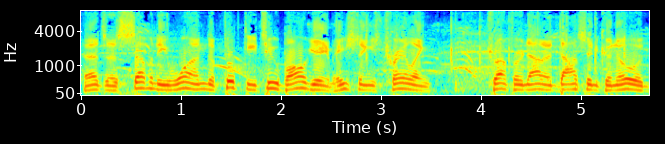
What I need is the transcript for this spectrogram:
That's a 71 to 52 ball game. Hastings trailing. Treffer down to Dawson Canode.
